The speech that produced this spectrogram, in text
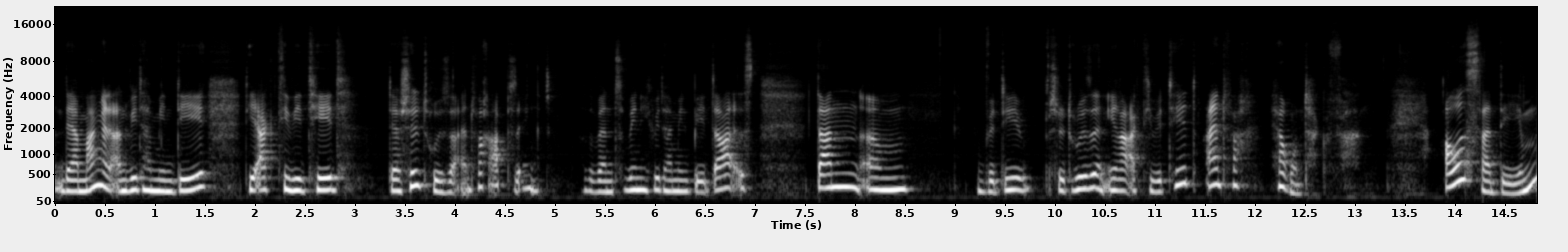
der Mangel an Vitamin D die Aktivität der Schilddrüse einfach absenkt. Also wenn zu wenig Vitamin B da ist, dann ähm, wird die Schilddrüse in ihrer Aktivität einfach heruntergefahren. Außerdem,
